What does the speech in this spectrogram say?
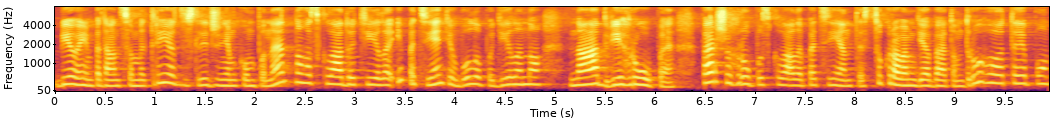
біоімпедансометрію з дослідженням компонентного складу тіла, і пацієнтів було поділено на дві групи. Першу групу склали пацієнти з цукровим діабетом другого типу.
